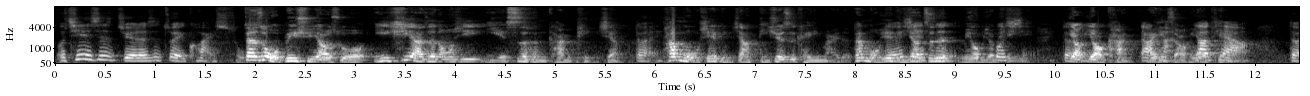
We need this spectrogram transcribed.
我其实是觉得是最快速，但是我必须要说，IKEA 这东西也是很看品相，对，它某些品相的确是可以买的，但某些品相真的没有比较便宜要要看，它也是要看要挑。对。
